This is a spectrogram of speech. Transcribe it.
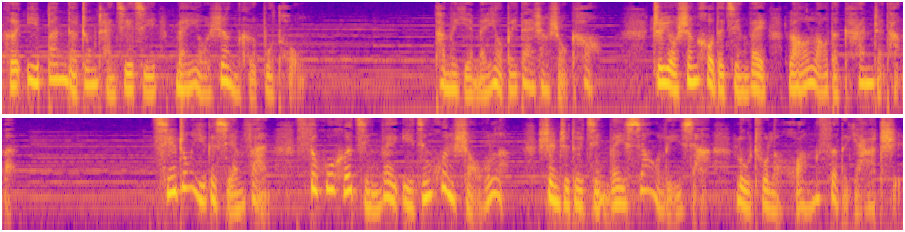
和一般的中产阶级没有任何不同。他们也没有被戴上手铐，只有身后的警卫牢牢的看着他们。其中一个嫌犯似乎和警卫已经混熟了，甚至对警卫笑了一下，露出了黄色的牙齿。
